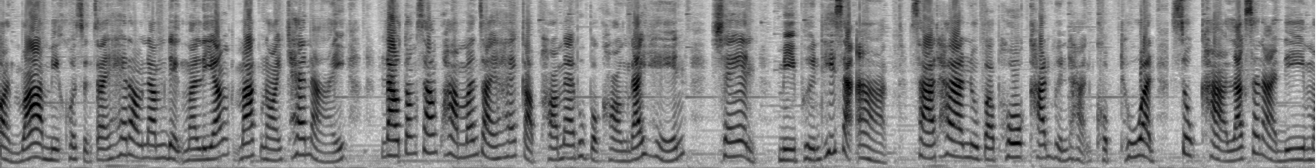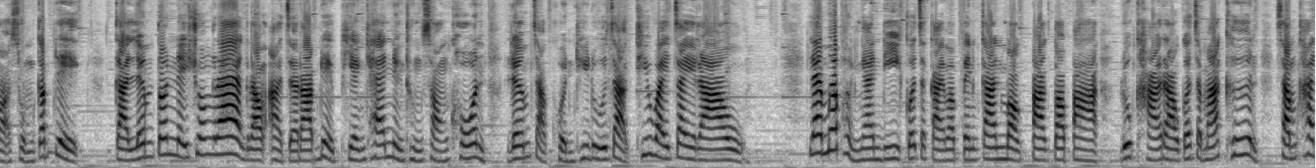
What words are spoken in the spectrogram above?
ก่อนว่ามีคนสนใจให้เรานำเด็กมาเลี้ยงมากน้อยแค่ไหน เราต้องสร้างความมั่นใจให้กับพ่อแม่ผู้ปกครองได้เห็น เช่น มีพื้นที่สะอาด สาธารณูปโภคขั้นพื้นฐานครบถ้วน สุขาลักษณะดีเหมาะสมกับเด็กการเริ่มต้นในช่วงแรกเราอาจจะรับเด็กเพียงแค่ 1-2 คน เริ่มจากคนที่รู้จักที่ไว้ใจเรา และเมื่อผลงานดีก็จะกลายมาเป็นการบอกปากต่อปาก ลูกค้าเราก็จะมากขึ้นสำคัญ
